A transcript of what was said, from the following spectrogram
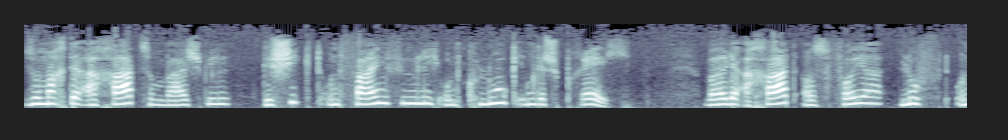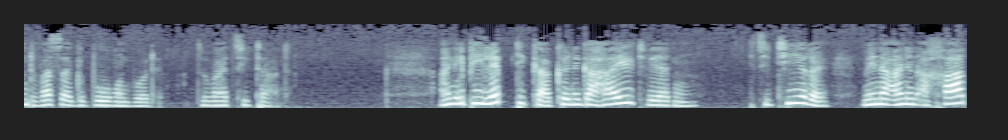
So machte Achat zum Beispiel geschickt und feinfühlig und klug im Gespräch, weil der Achat aus Feuer, Luft und Wasser geboren wurde. Soweit Zitat. Ein Epileptiker könne geheilt werden. Ich zitiere, wenn er einen Achat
